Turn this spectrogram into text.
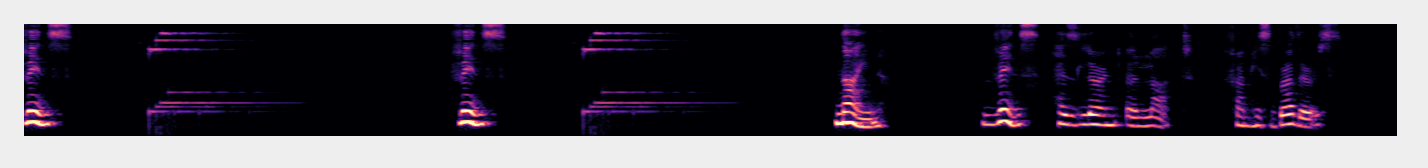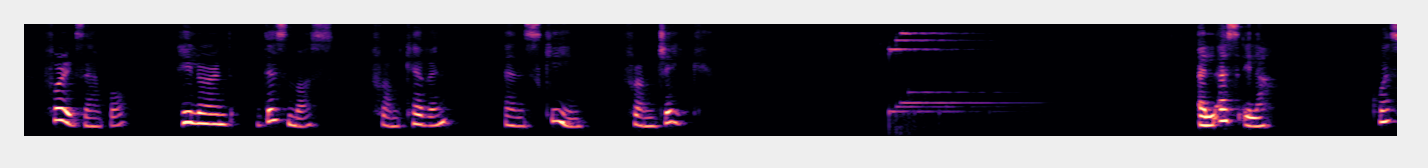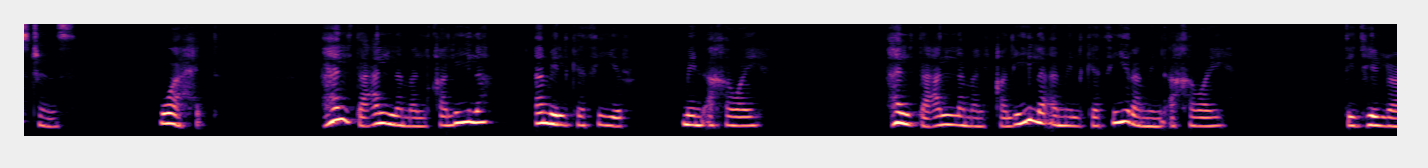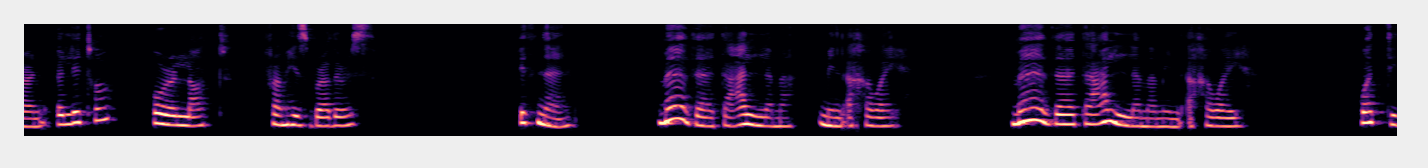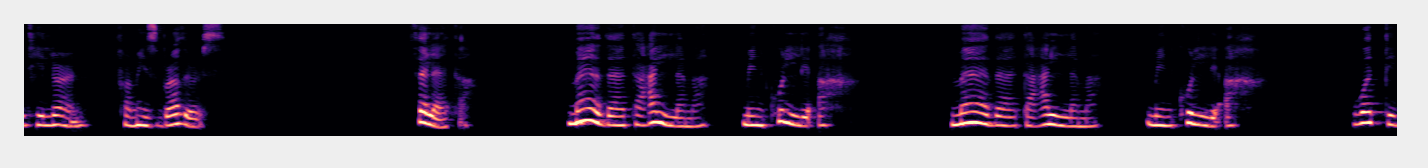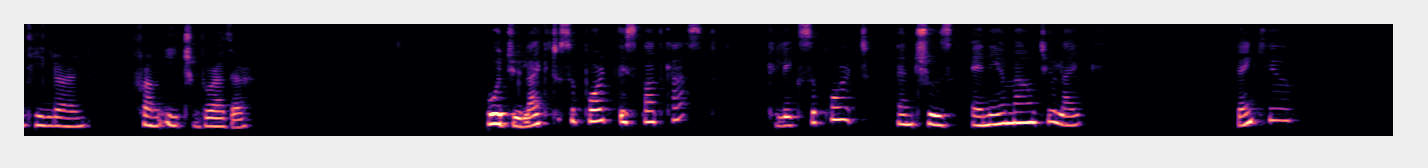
Vince Vince 9. Vince has learned a lot from his brothers. For example, he learned Desmos from Kevin and skiing from Jake. الأسئلة questions واحد هل تعلم القليل أم الكثير من أخويه؟ هل تعلم القليل أم الكثير من أخويه؟ Did he learn a little or a lot from his brothers? اثنان ماذا تعلم من أخويه؟ ماذا تعلم من أخويه؟ What did he learn from his brothers? ثلاثة ماذا تعلم من كل أخ؟ ماذا تعلم من كل أخ؟ What did he learn from each brother? Would you like to support this podcast? Click support and choose any amount you like. Thank you.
